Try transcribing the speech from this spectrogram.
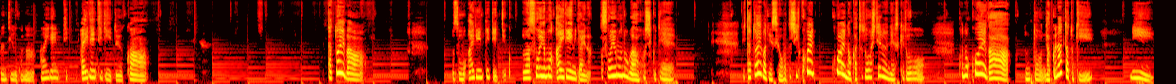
なんていうのかな、アイデンティ、アイデンティティというか、例えば、そう、アイデンティティっていうか、まあそういうも、ID みたいな、そういうものが欲しくて、で、例えばですよ、私声、声の活動をしてるんですけど、この声が、うんと、なくなった時に、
